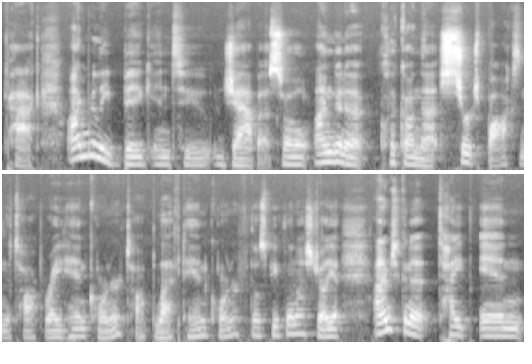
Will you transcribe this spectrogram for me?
pack. I'm really big into Java, so I'm going to click on that search box in the top right hand corner, top left hand corner for those people in Australia, and I'm just going to type in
